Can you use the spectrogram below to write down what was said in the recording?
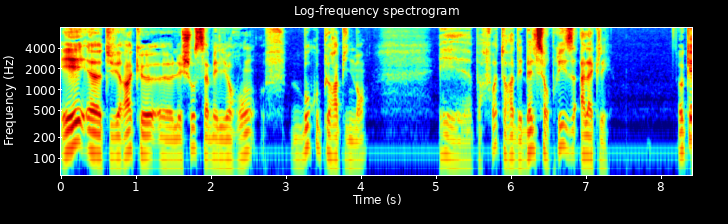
Et euh, tu verras que euh, les choses s'amélioreront beaucoup plus rapidement. Et euh, parfois, tu auras des belles surprises à la clé. Ok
